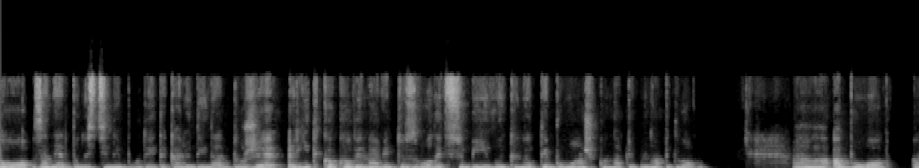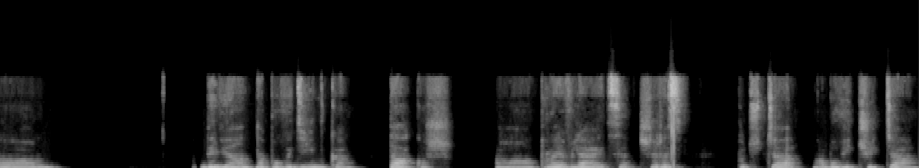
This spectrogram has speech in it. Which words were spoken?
то занедбаності не буде. І така людина дуже рідко, коли навіть дозволить собі викинути бумажку на підлогу. Або девіантна поведінка також проявляється через почуття або відчуття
